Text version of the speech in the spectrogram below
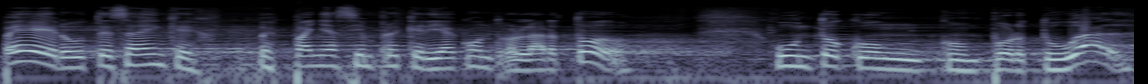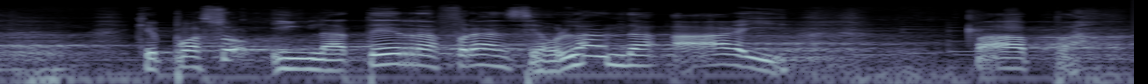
Pero ustedes saben que España siempre quería controlar todo, junto con, con Portugal. ¿Qué pasó? Inglaterra, Francia, Holanda, ay, papa,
